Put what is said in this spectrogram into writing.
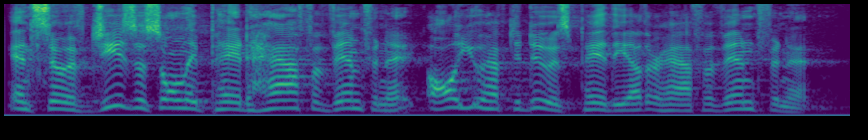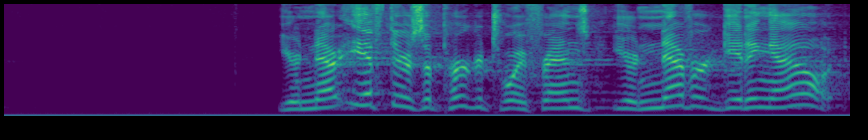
And so if Jesus only paid half of infinite, all you have to do is pay the other half of infinite. You're ne- if there's a purgatory, friends, you're never getting out.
